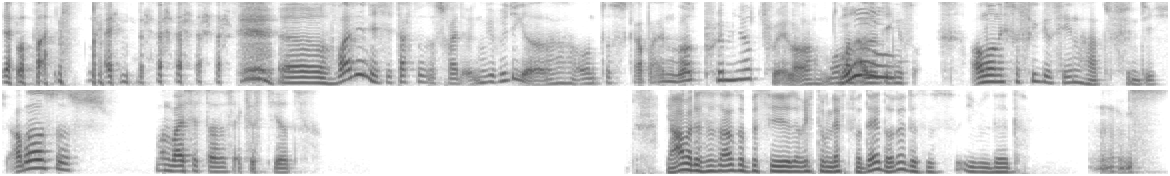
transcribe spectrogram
Ja, aber bald. Nein. äh, weiß ich nicht. Ich dachte, das schreit irgendwie Rüdiger. Und es gab einen World Premiere Trailer, wo man oh. allerdings auch noch nicht so viel gesehen hat, finde ich. Aber es ist, man weiß jetzt, dass es existiert. Ja, aber das ist auch so ein bisschen Richtung Left 4 Dead, oder? Das ist Evil Dead. Ich.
